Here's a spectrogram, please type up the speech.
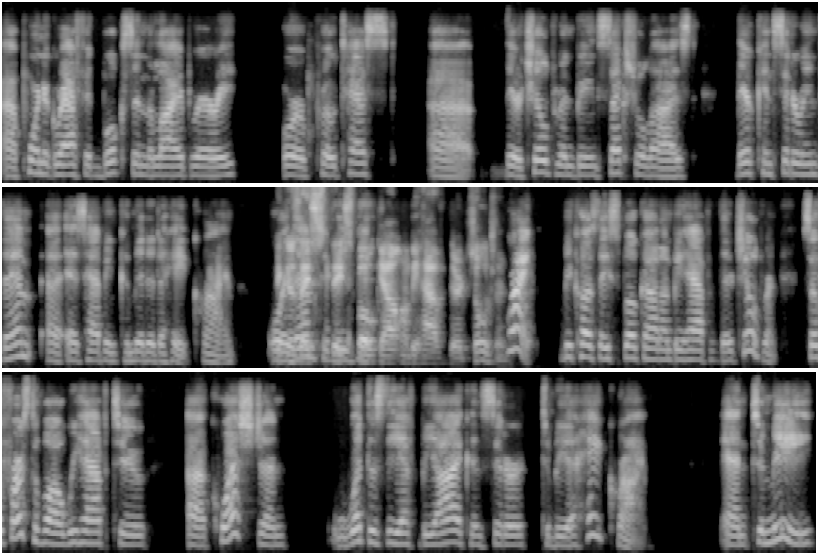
uh, pornographic books in the library or protest uh, their children being sexualized, they're considering them uh, as having committed a hate crime or because they, they spoke hit. out on behalf of their children. Right, because they spoke out on behalf of their children. So first of all, we have to uh, question what does the FBI consider to be a hate crime? And to me,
